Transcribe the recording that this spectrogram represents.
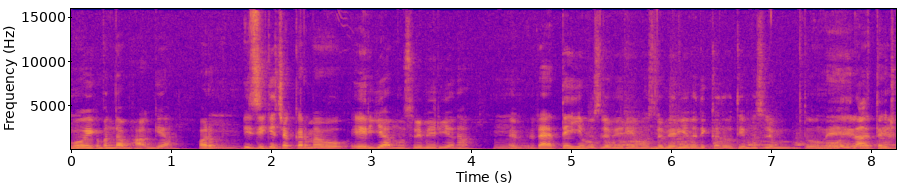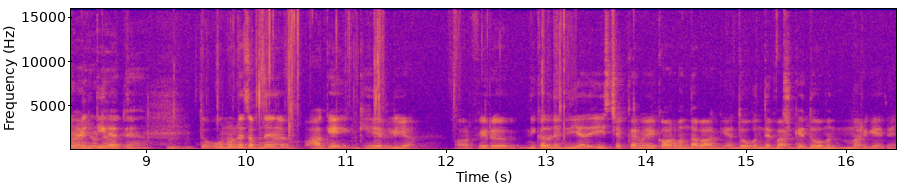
वो एक बंदा भाग गया और इसी के चक्कर में वो एरिया मुस्लिम एरिया था। रहते ही ये मुस्लिम एरिया मुस्लिम एरिया में दिक्कत होती है मुस्लिम तो वो ही रहते हैं रहते हैं। तो उन्होंने सबने आगे घेर लिया। और फिर निकलने दिया इस चक्कर में एक और बंदा भाग गया दो बंदे भाग गए दो मर गए थे।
